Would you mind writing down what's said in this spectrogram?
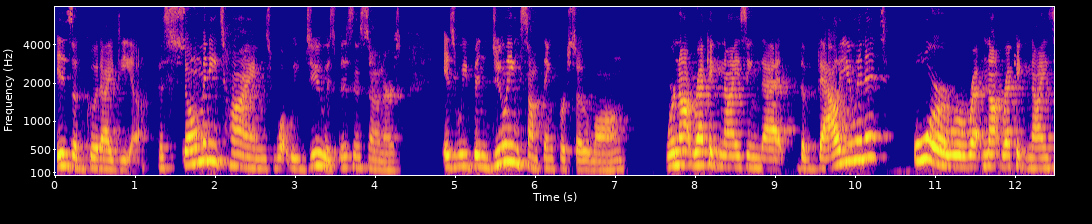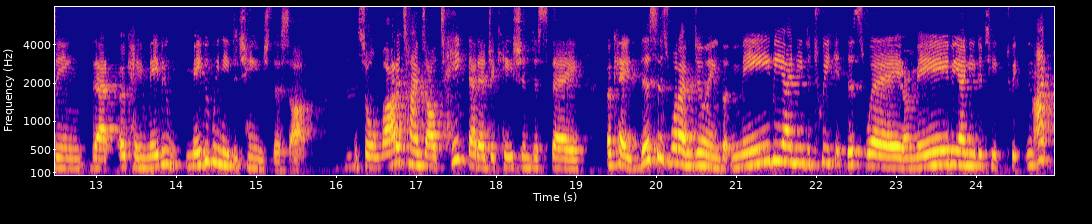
is a good idea. Because so many times what we do as business owners is we've been doing something for so long, we're not recognizing that the value in it or we're re- not recognizing that okay maybe maybe we need to change this up mm-hmm. and so a lot of times i'll take that education to say okay this is what i'm doing but maybe i need to tweak it this way or maybe i need to tweak, tweak not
